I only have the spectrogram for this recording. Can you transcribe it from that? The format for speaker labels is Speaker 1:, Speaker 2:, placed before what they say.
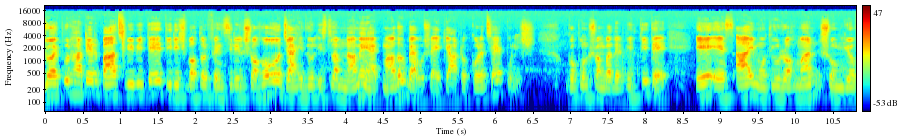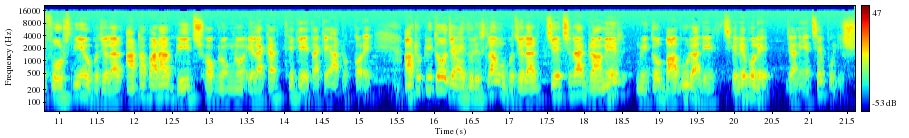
Speaker 1: জয়পুরহাটের পাঁচ বিবিতে তিরিশ বোতল ফেন্সিডিল সহ জাহিদুল ইসলাম নামে এক মাদক ব্যবসায়ীকে আটক করেছে পুলিশ। গোপন সংবাদের ভিত্তিতে এএসআই মতিউর রহমান সঙ্গীয় ফোর্স নিয়ে উপজেলার আটাপাড়া ব্রিজ সংলগ্ন এলাকা থেকে তাকে আটক করে। আটককৃত জাহিদুল ইসলাম উপজেলার চেচরা গ্রামের মৃত বাবুর আলীর ছেলে বলে জানিয়েছে পুলিশ।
